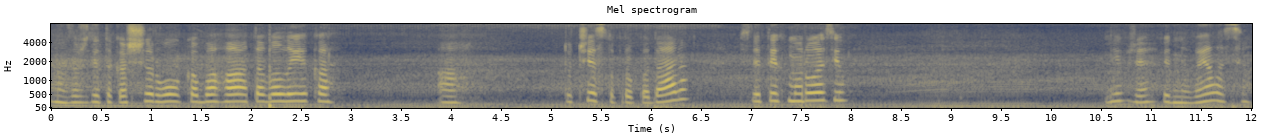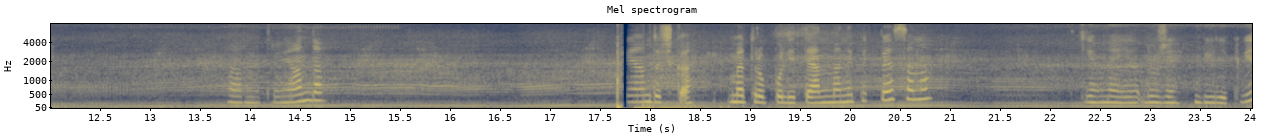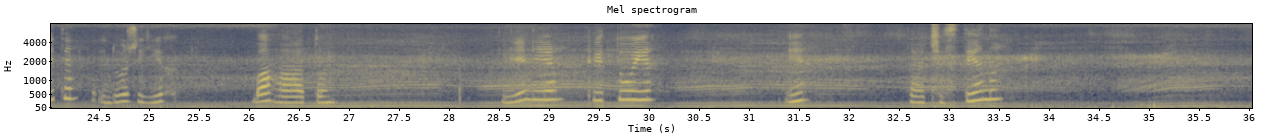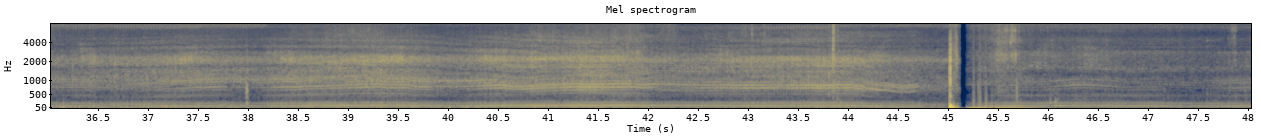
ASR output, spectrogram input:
Вона завжди така широка, багата, велика. А тут чисто пропадала після тих морозів. І вже відновилася. Гарна троянда. Трояндочка метрополітен в мене підписано. Такі в неї дуже білі квіти і дуже їх багато. Лілія квітує і та частина.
